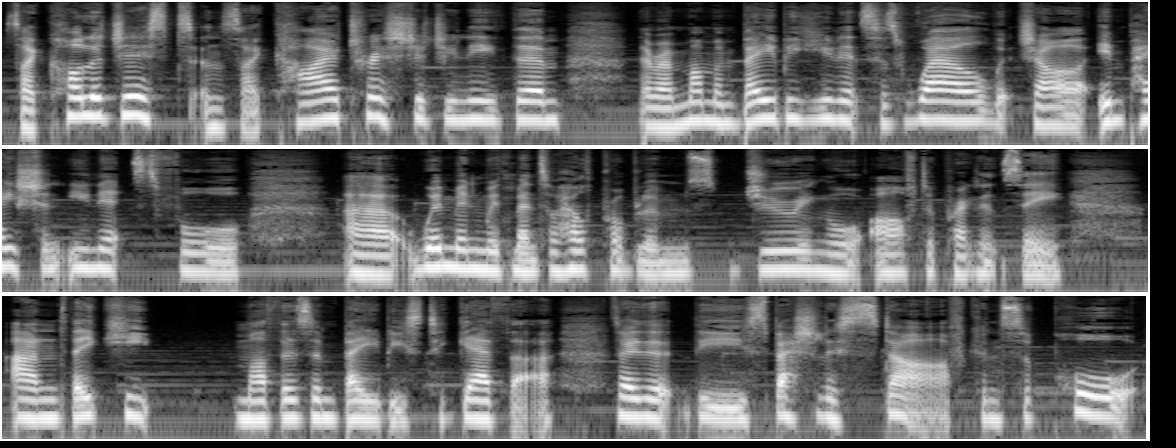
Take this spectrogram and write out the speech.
psychologists and psychiatrists should you need them. There are mum and baby units as well, which are inpatient units for uh, women with mental health problems during or after pregnancy. And they keep mothers and babies together so that the specialist staff can support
